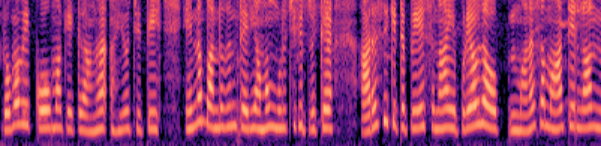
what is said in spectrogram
ரொம்பவே கோவமாக கேட்குறாங்க ஐயோ சித்தி என்ன பண்ணுறதுன்னு தெரியாமல் முழிச்சிக்கிட்டு இருக்கேன். அரசிக்கிட்ட பேசினா எப்படியாவது அவ மனசை மாற்றிடலான்னு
